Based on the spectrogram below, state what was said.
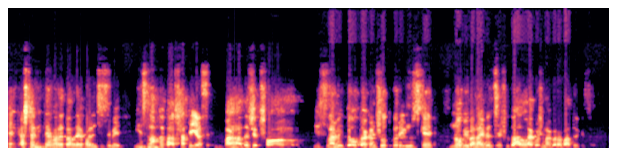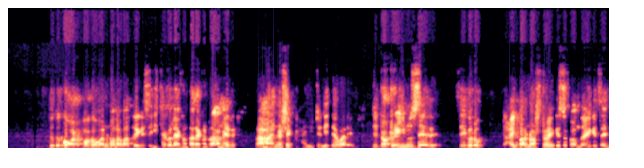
সেই কাজটা নিতে পারে তার রেফারেন্স হিসেবে। ইসলাম তো তার সাথেই আছে। বাংলাদেশের সব ইসলামিক দল তো এখন সুদ করে ইউনুসকে নবী বানায় ফেলছে। শুধু আল্লাহ ঘোষণা করা বাদ রেখেছে। শুধু গড, ভগবান বলা বাদ রেখেছে। ইচ্ছা করলে এখন তারা এখন রামের, রামায়ণের সে কাহিনীটা নিতে পারে। যে ডক্টর ইউনুসের যেগুলো ডাইপার নষ্ট হয়ে গেছে, গন্ধ হয়ে গেছে,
